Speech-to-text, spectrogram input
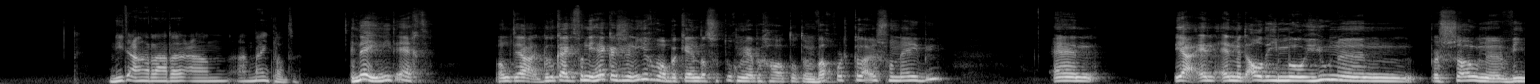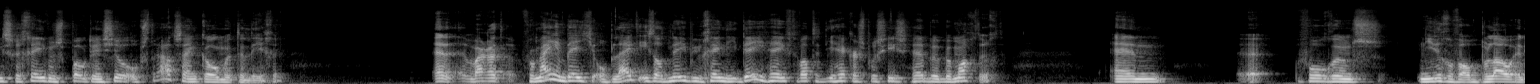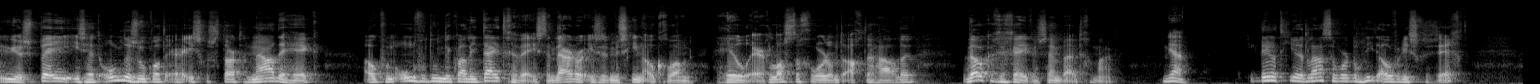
niet aanraden aan, aan mijn klanten. Nee, niet echt. Want ja, ik bedoel, kijk, van die hackers is in ieder geval bekend dat ze toegang hebben gehad tot een wachtwoordkluis van Nebu. En ja, en, en met al die miljoenen personen wiens gegevens potentieel op straat zijn komen te liggen. En waar het voor mij een beetje op lijkt, is dat Nebu geen idee heeft wat die hackers precies hebben bemachtigd. En eh, volgens in ieder geval Blauw en USP is het onderzoek wat er is gestart na de hack ook van onvoldoende kwaliteit geweest. En daardoor is het misschien ook gewoon heel erg lastig geworden om te achterhalen welke gegevens zijn buitgemaakt. Ja. Ik denk dat hier het laatste woord nog niet over is gezegd.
